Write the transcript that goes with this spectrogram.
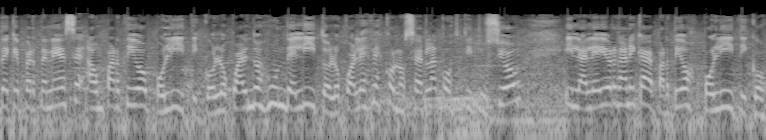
de que pertenece a un partido político, lo cual no es un delito, lo cual es desconocer la Constitución y la ley orgánica de partidos políticos.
